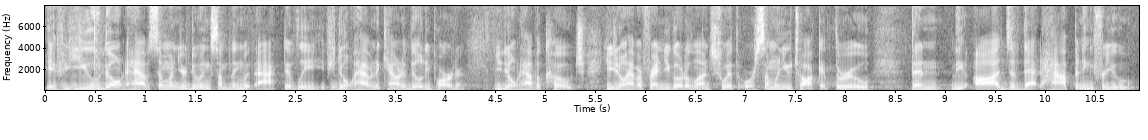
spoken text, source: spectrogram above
If you don't have someone you're doing something with actively, if you don't have an accountability partner, you don't have a coach, you don't have a friend you go to lunch with, or someone you talk it through, then the odds of that happening for you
